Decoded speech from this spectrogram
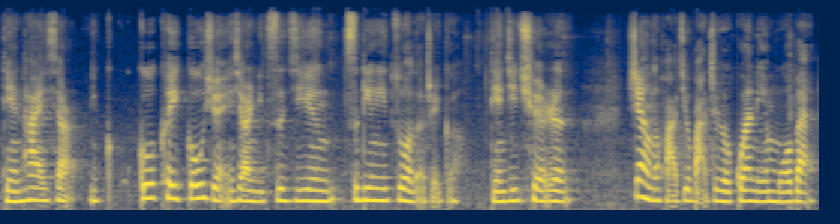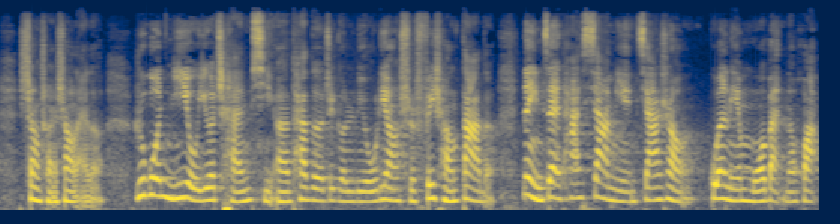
点它一下，你。勾可以勾选一下你自定自定义做的这个，点击确认，这样的话就把这个关联模板上传上来了。如果你有一个产品啊，它的这个流量是非常大的，那你在它下面加上关联模板的话，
